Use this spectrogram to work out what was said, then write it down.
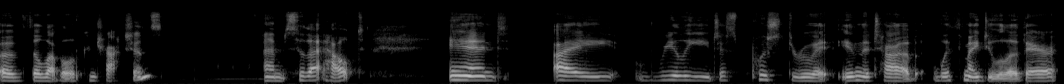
of the level of contractions. Um, so that helped. And I really just pushed through it in the tub with my doula there.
